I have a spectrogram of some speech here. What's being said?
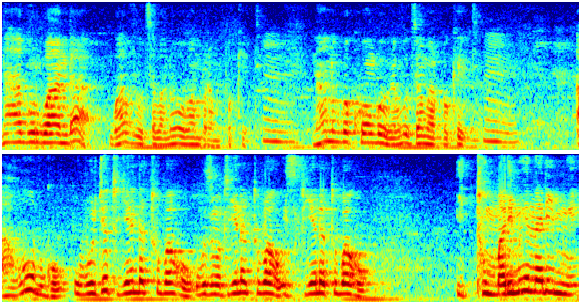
Ntabwo u rwanda rwavutse abantu baba bambara amapoketi nta nubwo kongo yavutse bambara poketi ahubwo uburyo tugenda tubaho ubuzima tugenda tubaho isi tugenda tubaho ituma rimwe na rimwe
